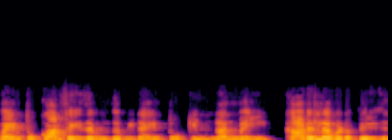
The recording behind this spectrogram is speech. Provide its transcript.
பயன் தூக்கார் செய்த உதவி நயன் தூக்கின் நன்மை கடலை விட பெரிது.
